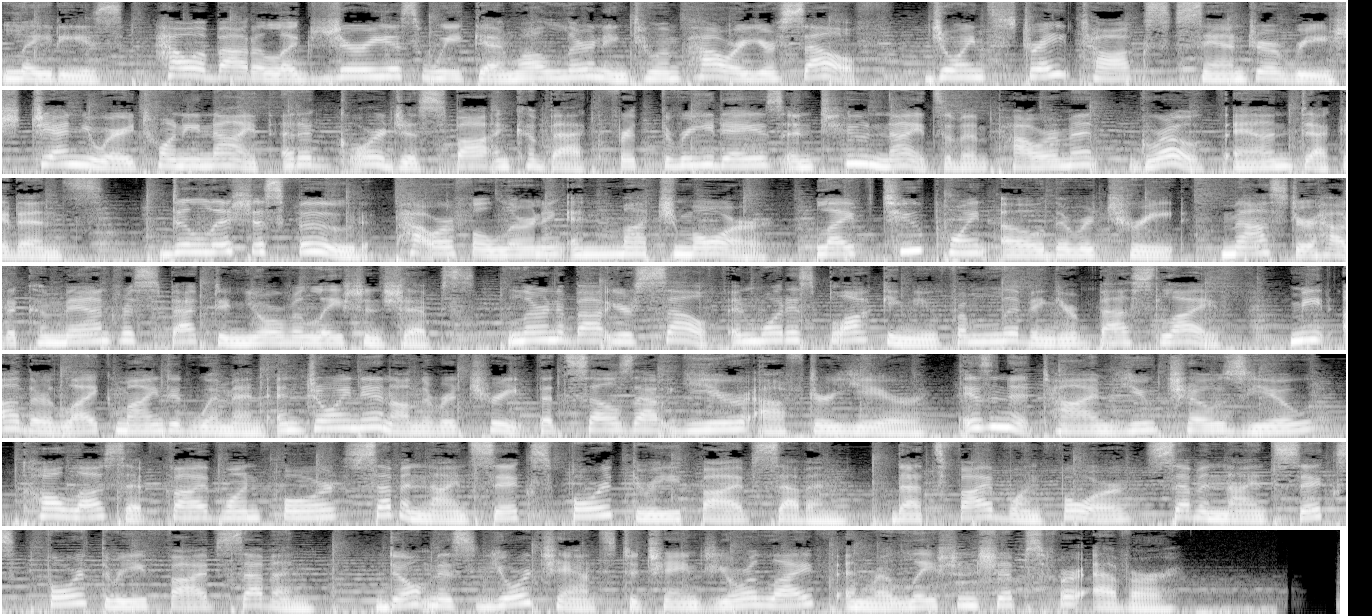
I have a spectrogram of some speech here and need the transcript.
Ladies, how about a luxurious weekend while learning to empower yourself? Join Straight Talks Sandra Reish January 29th at a gorgeous spa in Quebec for three days and two nights of empowerment, growth, and decadence. Delicious food, powerful learning, and much more. Life 2.0 The Retreat. Master how to command respect in your relationships. Learn about yourself and what is blocking you from living your best life. Meet other like minded women and join in on the retreat that sells out year after year. Isn't it time you chose you? Call us at 514 796 4357. That's 514 796 4357. Don't miss your chance to change your life and relationships forever.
